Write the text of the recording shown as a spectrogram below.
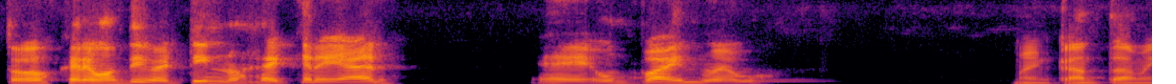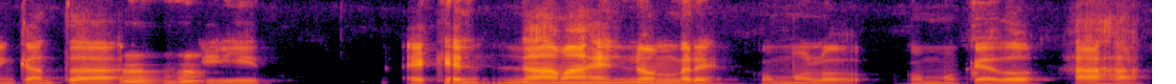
todos queremos divertirnos, recrear eh, un país nuevo. Me encanta, me encanta. Y es que nada más el nombre, como, lo, como quedó, jaja,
